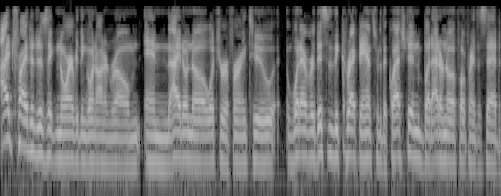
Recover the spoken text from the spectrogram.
I try to just ignore everything going on in Rome, and I don't know what you're referring to. Whatever, this is the correct answer to the question, but I don't know if Pope Francis said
